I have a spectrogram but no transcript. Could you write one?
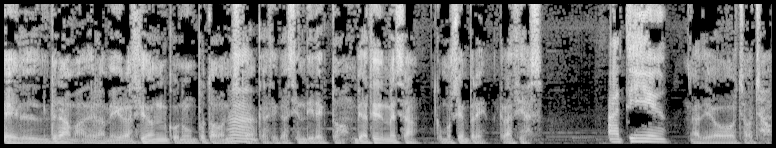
El drama de la migración con un protagonista Mm. casi casi en directo. Beatriz Mesa, como siempre, gracias. A ti. Adiós, chao, chao.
